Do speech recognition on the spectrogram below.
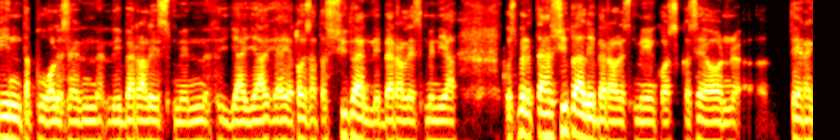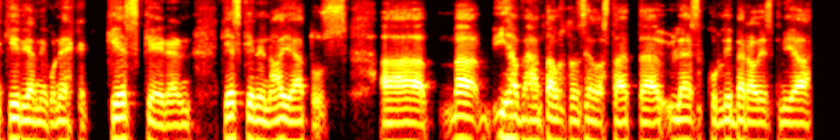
pintapuolisen liberalismin ja, ja, ja, ja toisaalta syvän liberalismin. Ja voisi mennä tähän syvään liberalismiin, koska se on teidän kirjan niin kuin ehkä keskeinen, keskeinen ajatus. Mä ihan vähän taustan sellaista, että yleensä kun liberalismia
